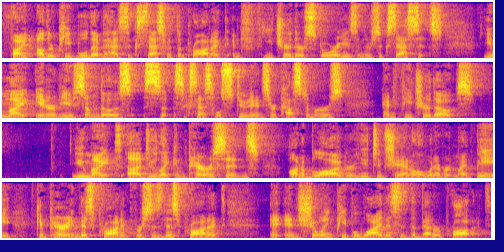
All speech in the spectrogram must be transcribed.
find other people that have had success with the product and feature their stories and their successes. You might interview some of those su- successful students or customers and feature those. You might uh, do like comparisons on a blog or YouTube channel or whatever it might be, comparing this product versus this product and, and showing people why this is the better product.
